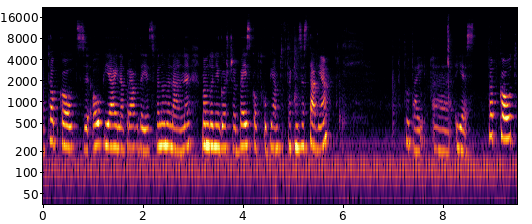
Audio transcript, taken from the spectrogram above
e, top coat z OPI naprawdę jest fenomenalny. Mam do niego jeszcze base coat, kupiłam to w takim zestawie. Tutaj e, jest top coat,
